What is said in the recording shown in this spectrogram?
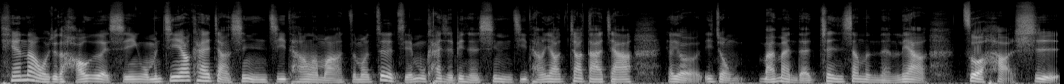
天哪，我觉得好恶心！我们今天要开始讲心灵鸡汤了吗？怎么这个节目开始变成心灵鸡汤？要叫大家要有一种满满的正向的能量，做好事，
